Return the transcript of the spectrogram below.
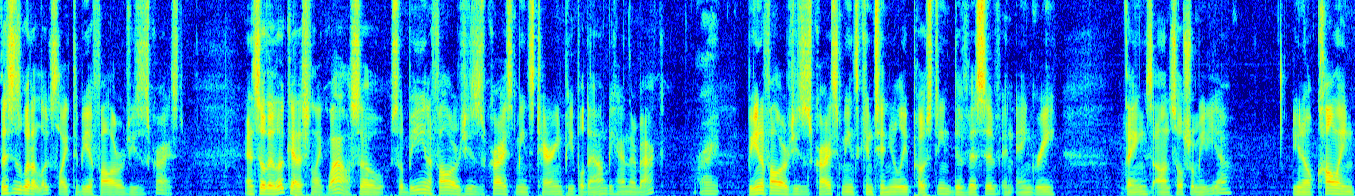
This is what it looks like to be a follower of Jesus Christ. And so they look at us and like, wow, so so being a follower of Jesus Christ means tearing people down behind their back. right Being a follower of Jesus Christ means continually posting divisive and angry things on social media. You know, calling,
